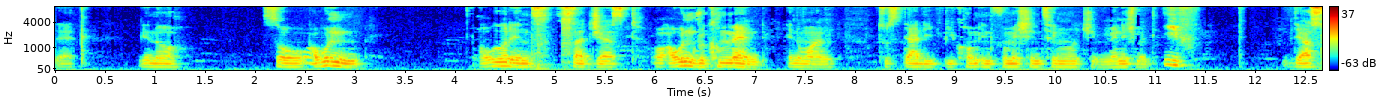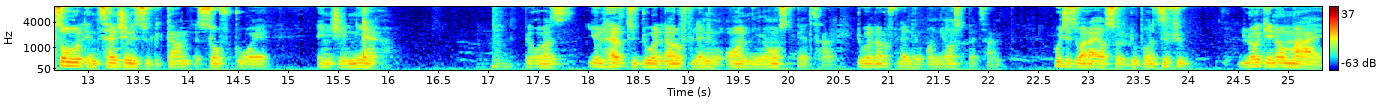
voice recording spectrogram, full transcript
the, you know. So I wouldn't I wouldn't suggest or I wouldn't recommend anyone to study BCom information technology management if their sole intention is to become a software engineer because you'll have to do a lot of learning on your spare time. Do a lot of learning on your spare time, which is what I also do. But if you log in on my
